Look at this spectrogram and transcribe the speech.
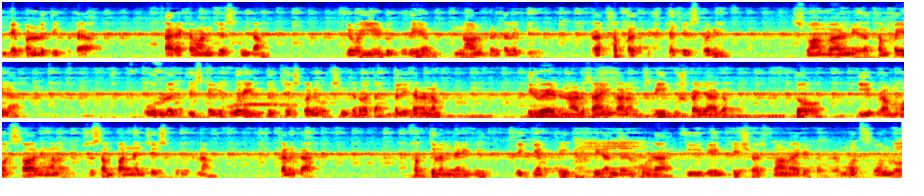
అంటే పండ్లు తిప్పట కార్యక్రమాన్ని చేసుకుంటాం. ఇరవై ఏడు ఉదయం నాలుగు గంటలకి రథ ప్రతిష్ఠ చేసుకొని స్వామివారిని రథం పైన ఊరిలోకి తీసుకెళ్ళి ఊరేగింపు చేసుకొని వచ్చిన తర్వాత బలిహరణం ఇరవై ఏడు నాడు సాయంకాలం శ్రీ పుష్పయాగంతో ఈ బ్రహ్మోత్సవాన్ని మనం సుసంపన్నం చేసుకుంటున్నాం. కనుక భక్తులందరికీ విజ్ఞప్తి మీరందరూ కూడా ఈ వెంకటేశ్వర స్వామి వారి యొక్క బ్రహ్మోత్సవంలో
